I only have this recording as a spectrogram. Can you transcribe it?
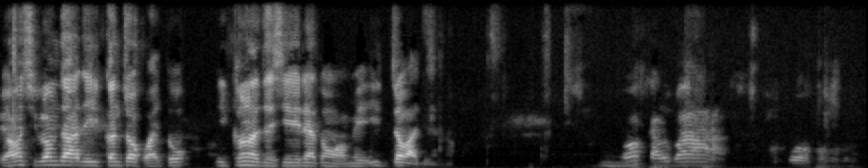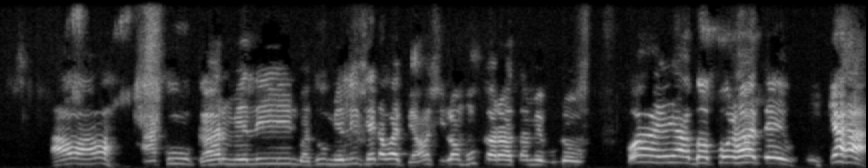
પેલા શિલોમ જવા દે ઈકન ચોક હોય તો ઈકણ જ હશે એ તો અમે ઈ જવા દે ઓ કાળુભા ઓહો. આવો આવો. આખું ઘર મેલી બધું મેલી છે હવે ભેંસ શીલોમ હું કરો તમે બુડો કોઈ આ બપોર હતે ક્યાં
